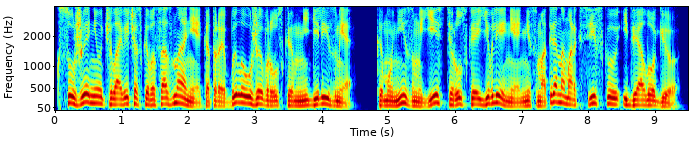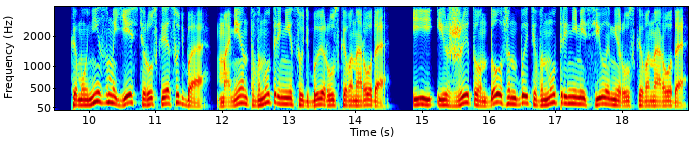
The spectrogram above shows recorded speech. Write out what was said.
к сужению человеческого сознания, которое было уже в русском нигилизме. Коммунизм есть русское явление, несмотря на марксистскую идеологию. Коммунизм есть русская судьба, момент внутренней судьбы русского народа. И изжит он должен быть внутренними силами русского народа.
